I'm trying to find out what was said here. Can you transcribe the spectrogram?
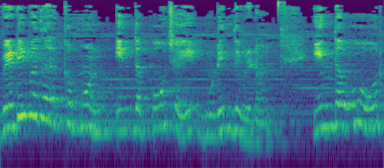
விடிவதற்கு முன் இந்த பூஜை முடிந்துவிடும். இந்த ஊர்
